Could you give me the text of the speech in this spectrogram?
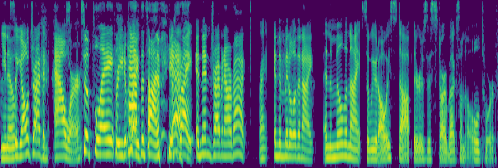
you know, So y'all drive an hour. to play For you to half play- the time. yes, right. And then drive an hour back Right. in the middle of the night. in the middle of the night. So we would always stop. There was this Starbucks on the Old Torf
